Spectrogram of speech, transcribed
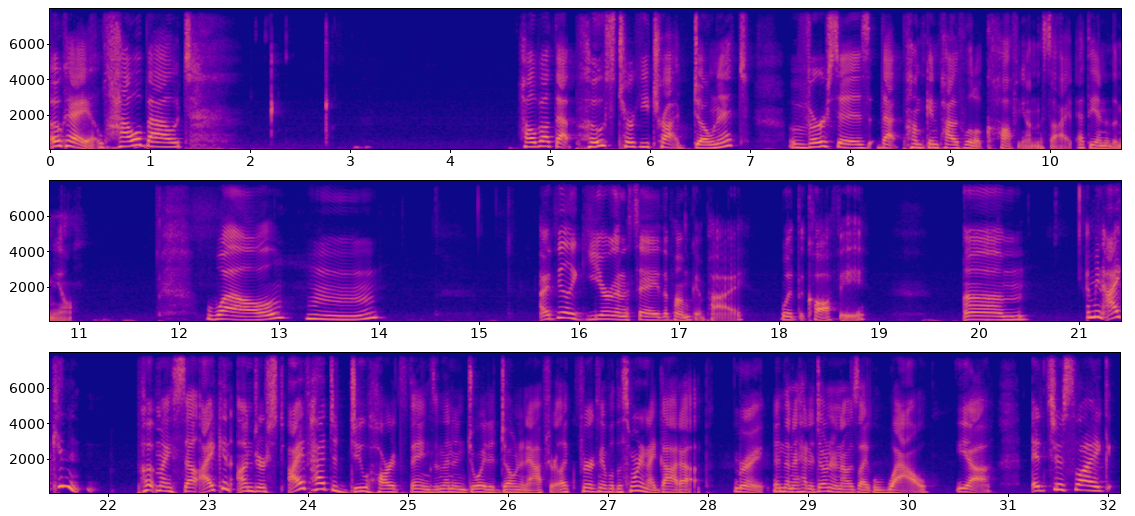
Okay. How about how about that post turkey trot donut versus that pumpkin pie with a little coffee on the side at the end of the meal? Well, hmm. I feel like you're gonna say the pumpkin pie with the coffee. Um, I mean, I can put myself, I can understand. I've had to do hard things and then enjoyed a donut after. Like, for example, this morning I got up right. and then I had a donut and I was like, wow. Yeah. It's just like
